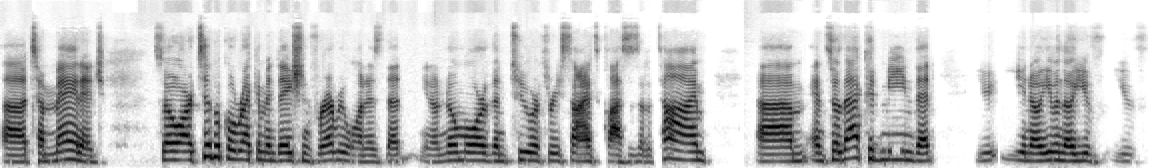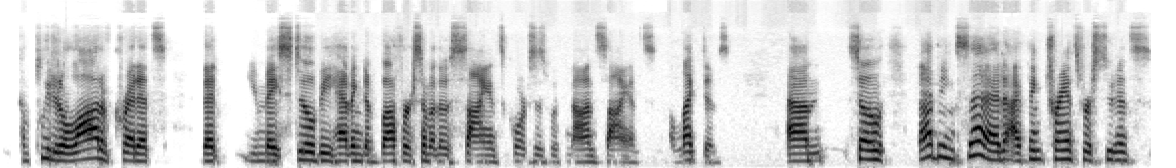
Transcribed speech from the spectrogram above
uh, to manage. So our typical recommendation for everyone is that you know no more than two or three science classes at a time, um, and so that could mean that you you know even though you've you've completed a lot of credits you may still be having to buffer some of those science courses with non-science electives. Um, so that being said, I think transfer students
